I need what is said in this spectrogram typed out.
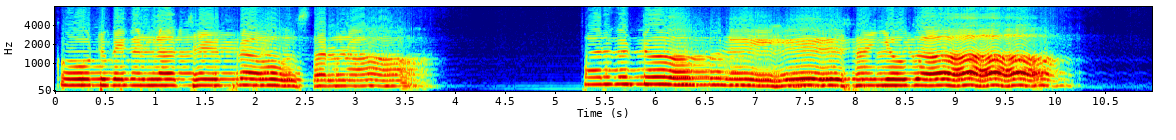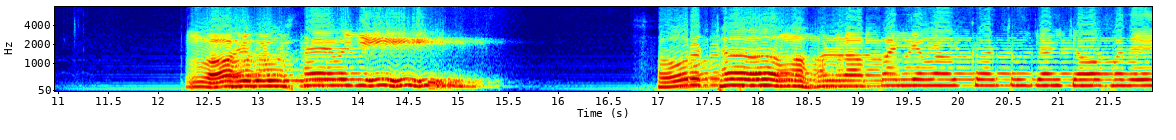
ਕੋਟ ਬਿਗਨ ਲਾਥੇ ਪ੍ਰਭ ਸਰਨਾ ਪ੍ਰਗਟੋ ਫਲੇ ਸੰਯੋਗਾ। ਵਾਹਿਗੁਰੂ ਸਾਹਿਬ ਜੀ ਸੋਰਠ ਮਹੱਲਾ ਪੰਜਵਾ ਕਰ ਤੁਜੈ ਚੌਪ ਦੇ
